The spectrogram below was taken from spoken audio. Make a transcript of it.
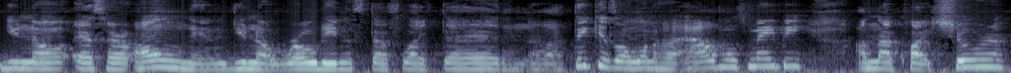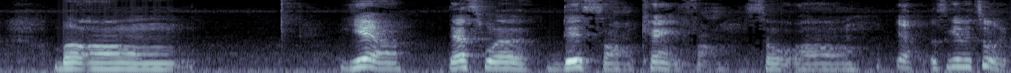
you know, as her own, and you know, wrote it and stuff like that. And uh, I think it's on one of her albums, maybe. I'm not quite sure, but um, yeah, that's where this song came from. So um, yeah, let's get into it.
